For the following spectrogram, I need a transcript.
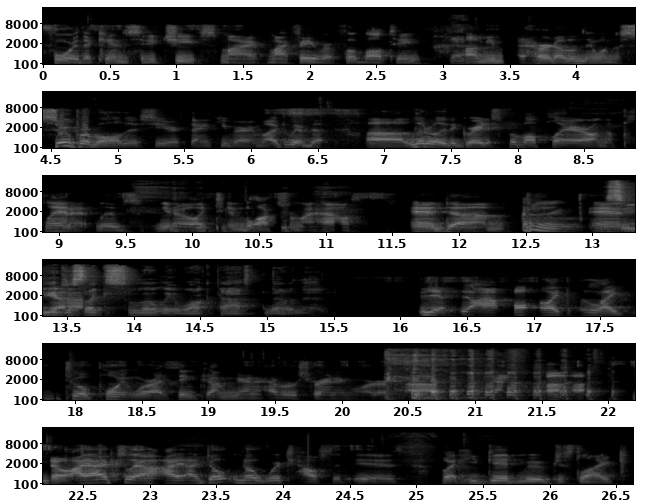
for the Kansas City Chiefs, my my favorite football team. Yeah. Um, you might have heard of them. They won the Super Bowl this year. Thank you very much. We have the uh, literally the greatest football player on the planet lives, you know, like ten blocks from my house. And um, and so you uh, just like slowly walk past now and then. Yeah, I, like like to a point where I think I'm gonna have a restraining order. Uh, uh, no, I actually I, I don't know which house it is, but he did move just like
